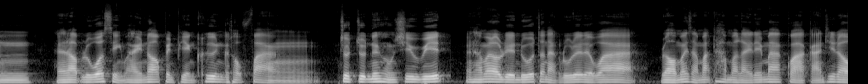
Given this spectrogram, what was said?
นและรับรู้ว่าสิ่งภายนอกเป็นเพียงคลื่นกระทบฝั่ง จุดจุดหนึ่งของชีวิตมันทำให้เราเรียนรู้ตระหนักรู้ได้เลยว่า เราไม่สามารถทำอะไรได้มากกว่าการที่เรา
